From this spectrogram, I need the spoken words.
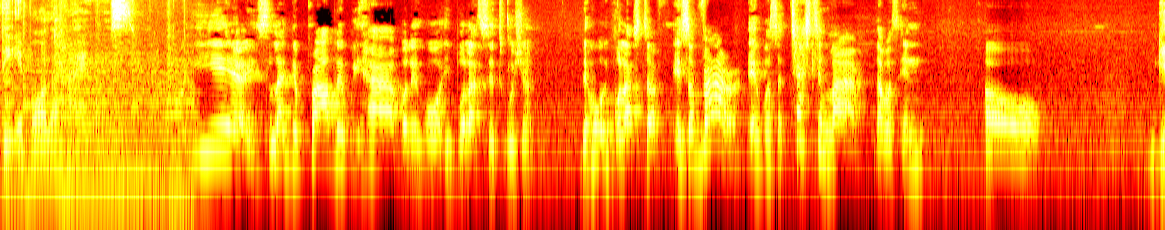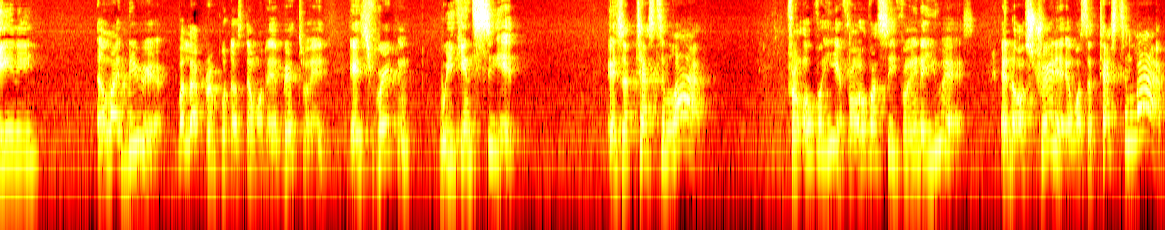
the Ebola virus. Oh, yeah, it's like the problem we have with the whole Ebola situation. The whole Ebola stuff is a virus. It was a testing lab that was in uh, Guinea and Liberia, but people does not want to admit to it. It's written. We can see it. It's a testing lab from over here, from overseas, from in the U.S. In Australia, it was a testing lab.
